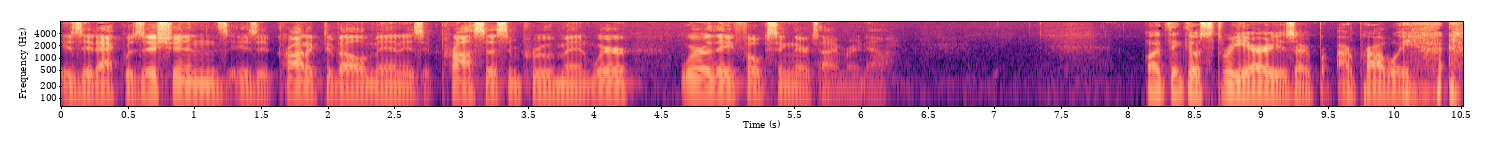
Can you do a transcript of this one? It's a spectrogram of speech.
is it acquisitions? Is it product development? Is it process improvement? Where where are they focusing their time right now? Well, I think those three areas are are probably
